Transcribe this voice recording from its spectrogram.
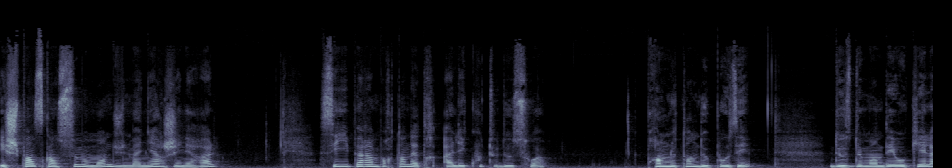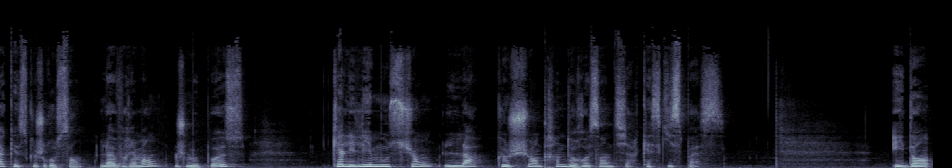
Et je pense qu'en ce moment, d'une manière générale, c'est hyper important d'être à l'écoute de soi, prendre le temps de poser, de se demander, ok, là, qu'est-ce que je ressens? Là, vraiment, je me pose, quelle est l'émotion là que je suis en train de ressentir? Qu'est-ce qui se passe? Et dans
